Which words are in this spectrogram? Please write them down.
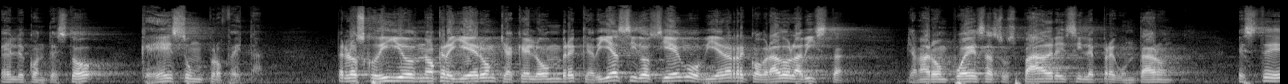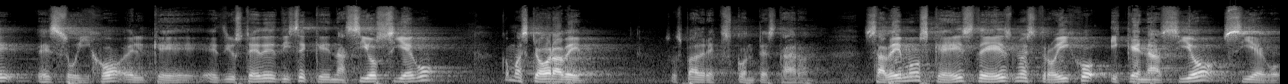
Él le contestó que es un profeta. Pero los judíos no creyeron que aquel hombre que había sido ciego hubiera recobrado la vista. Llamaron pues a sus padres y le preguntaron, ¿este es su hijo, el que de ustedes dice que nació ciego? ¿Cómo es que ahora ve? Sus padres contestaron, sabemos que este es nuestro hijo y que nació ciego.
